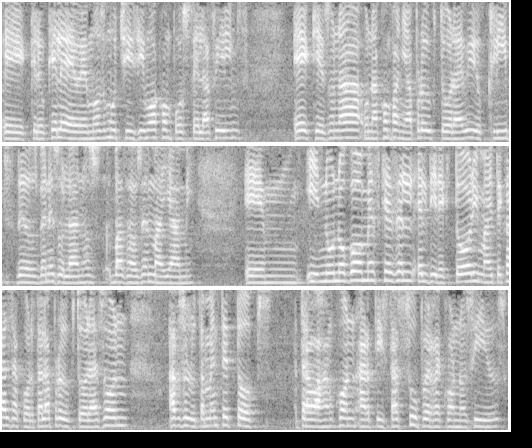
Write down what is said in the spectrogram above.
Eh, creo que le debemos muchísimo a Compostela Films eh, que es una, una, compañía productora de videoclips de dos venezolanos basados en Miami. Em, y Nuno Gómez, que es el, el director, y Maite Calzacorta, la productora, son absolutamente tops. Trabajan con artistas súper reconocidos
